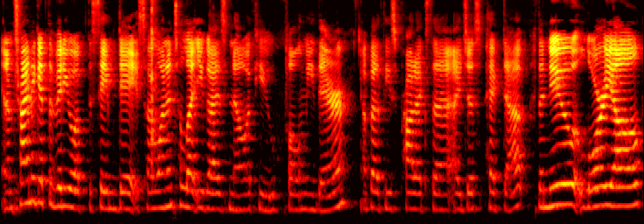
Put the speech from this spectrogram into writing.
and I'm trying to get the video up the same day. So I wanted to let you guys know if you follow me there about these products that I just picked up. The new L'Oreal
